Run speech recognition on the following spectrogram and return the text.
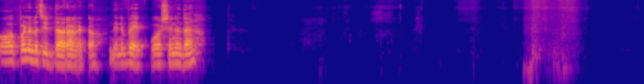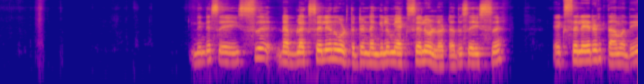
ഓപ്പൺ ഉള്ള ചുരിദാറാണ് കേട്ടോ ഇതിന്റെ ബാക്ക് പോർഷൻ ഇതാ. ഇതിന്റെ സൈസ് ഡബിൾ എക്സ് എൽ എന്ന് കൊടുത്തിട്ടുണ്ടെങ്കിലും എക്സ് എൽ ഉള്ളു കേട്ടോ അത് സൈസ് എക്സ് എക്സലേർ എടുത്താൽ മതി.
